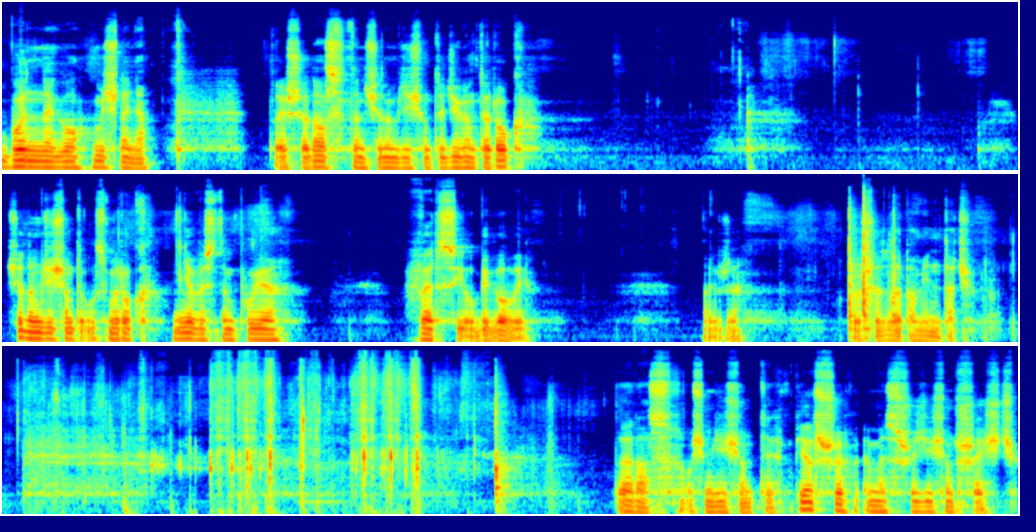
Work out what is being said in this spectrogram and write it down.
błędnego myślenia. To jeszcze raz, ten 79 rok. 78 rok nie występuje w wersji obiegowej. Także proszę zapamiętać. Teraz 81 MS66.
